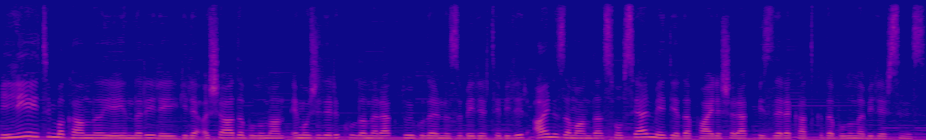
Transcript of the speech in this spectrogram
Milli Eğitim Bakanlığı yayınları ile ilgili aşağıda bulunan emojileri kullanarak duygularınızı belirtebilir, aynı zamanda sosyal medyada paylaşarak bizlere katkıda bulunabilirsiniz.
